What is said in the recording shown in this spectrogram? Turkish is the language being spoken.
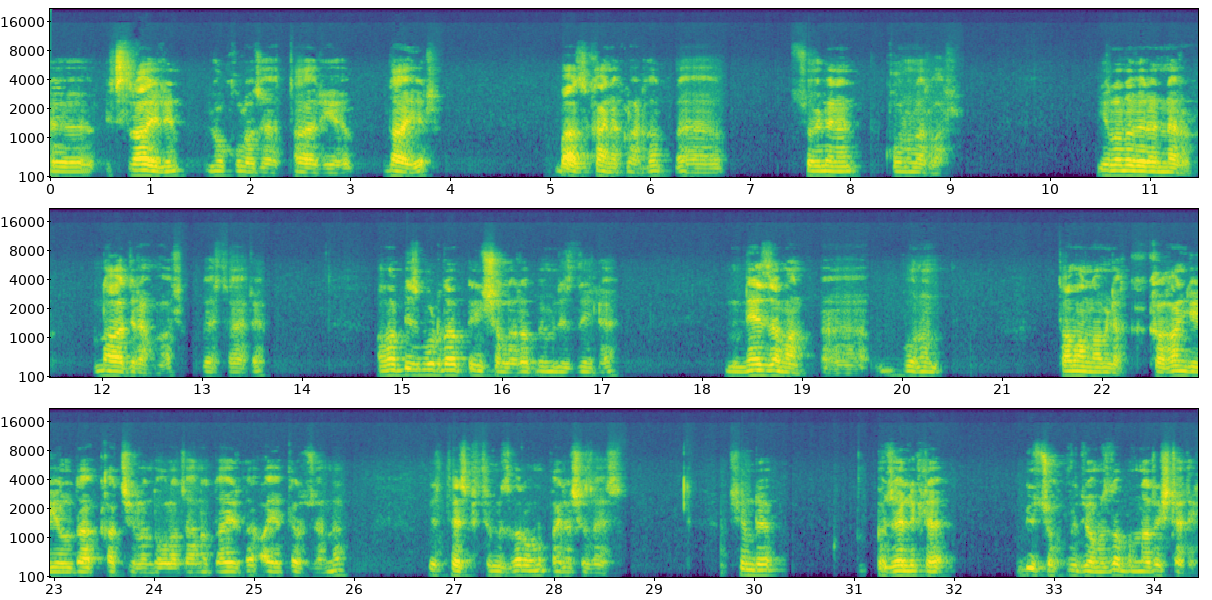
İsrail'in yok olacağı tarihe dair bazı kaynaklardan e, söylenen konular var. Yılını verenler nadiren var vesaire. Ama biz burada inşallah Rabbimin izniyle ne zaman e, bunun tam anlamıyla hangi yılda, kaç yılında olacağına dair de ayetler üzerine bir tespitimiz var, onu paylaşacağız. Şimdi özellikle birçok videomuzda bunları işledik.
